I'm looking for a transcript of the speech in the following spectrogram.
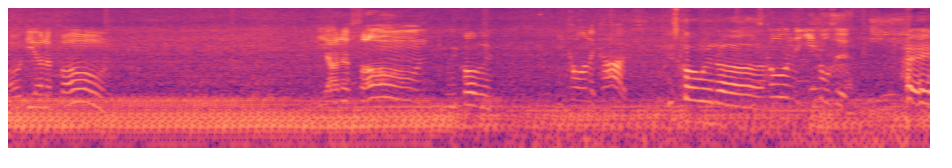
Oh, he on the phone. He on the phone. We calling. He calling the cops. He's calling. He's Uh. calling the Eagles in. Hey.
